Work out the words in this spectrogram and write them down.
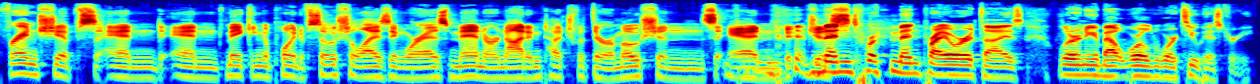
friendships and and making a point of socializing, whereas men are not in touch with their emotions and just men men prioritize learning about World War II history.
